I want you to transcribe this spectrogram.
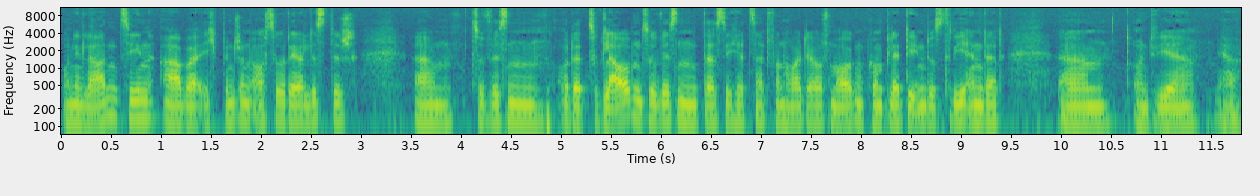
und in den Laden ziehen, aber ich bin schon auch so realistisch, ähm, zu wissen oder zu glauben zu wissen, dass sich jetzt nicht von heute auf morgen komplett die Industrie ändert ähm, und wir ja,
